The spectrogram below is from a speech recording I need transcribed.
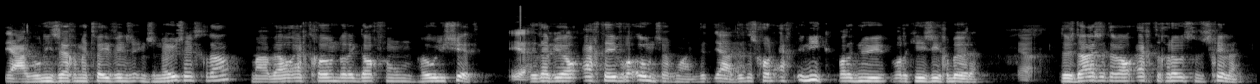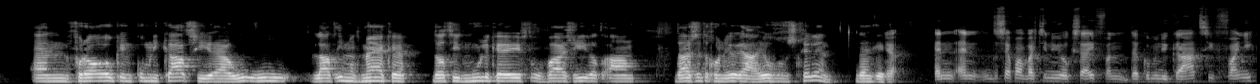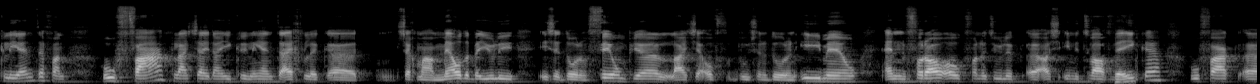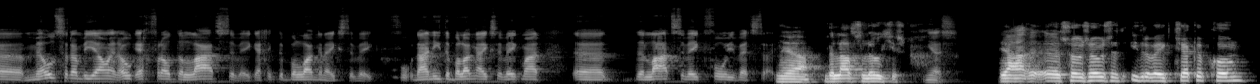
ja, ik wil niet zeggen met twee vingers in zijn neus heeft gedaan. Maar wel echt gewoon dat ik dacht van, holy shit. Ja. Dit heb je wel echt even geowned, zeg maar. Dit, ja, Ja. dit is gewoon echt uniek wat ik nu, wat ik hier zie gebeuren. Ja. Dus daar zitten wel echt de grootste verschillen. En vooral ook in communicatie. Ja, hoe, hoe laat iemand merken dat hij het moeilijk heeft of waar zie je dat aan? Daar zitten gewoon heel, ja, heel veel verschillen in, denk ik. Ja. en, en zeg maar wat je nu ook zei van de communicatie van je cliënten, van hoe vaak laat jij dan je cliënten eigenlijk uh, zeg maar melden bij jullie? Is het door een filmpje, laat je, of doen ze het door een e-mail? En vooral ook van natuurlijk, uh, als je in de 12 weken, hoe vaak uh, melden ze dan bij jou? En ook echt vooral de laatste week, eigenlijk de belangrijkste week. Nou, niet de belangrijkste week, maar de laatste week voor je wedstrijd. Ja, de laatste loodjes. Yes. Ja, sowieso is het iedere week check-up gewoon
